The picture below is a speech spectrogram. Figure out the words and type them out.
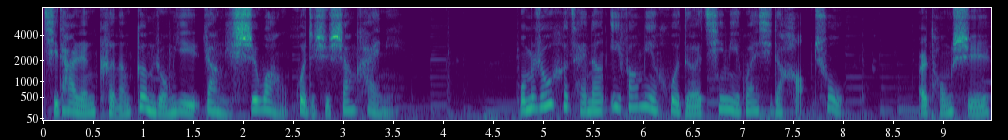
其他人可能更容易让你失望，或者是伤害你。我们如何才能一方面获得亲密关系的好处，而同时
